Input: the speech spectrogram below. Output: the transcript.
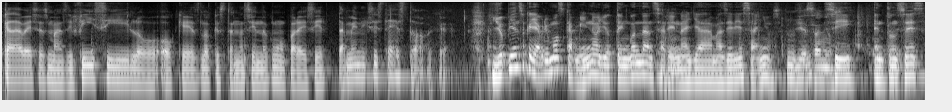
cada vez es más difícil o, o qué es lo que están haciendo como para decir, también existe esto. Yo pienso que ya abrimos camino. Yo tengo en Danzarena ya más de 10 años. 10 años. Sí, entonces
